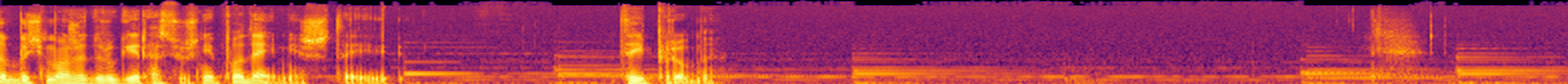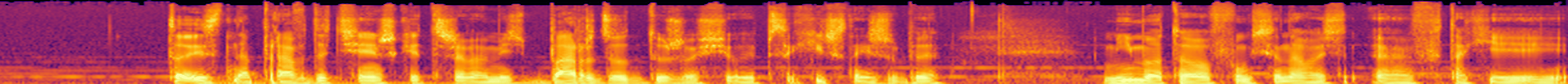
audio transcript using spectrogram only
to być może drugi raz już nie podejmiesz tej, tej próby. To jest naprawdę ciężkie, trzeba mieć bardzo dużo siły psychicznej, żeby mimo to funkcjonować e, w takiej,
